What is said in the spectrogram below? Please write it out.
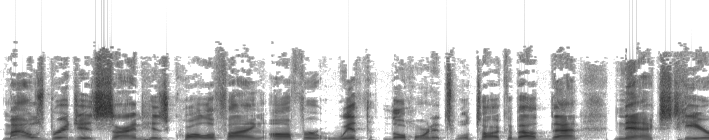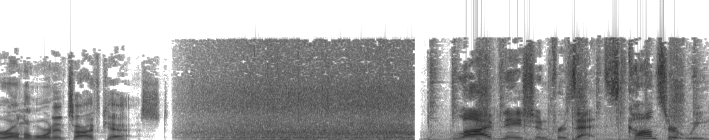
Miles Bridges signed his qualifying offer with the Hornets. We'll talk about that next here on the Hornets Hivecast. Live Nation presents Concert Week.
